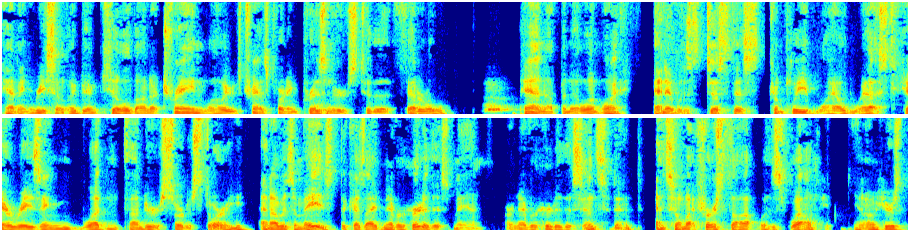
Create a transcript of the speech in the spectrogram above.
having recently been killed on a train while he was transporting prisoners to the federal pen up in Illinois. And it was just this complete Wild West, hair raising, blood and thunder sort of story. And I was amazed because I'd never heard of this man or never heard of this incident. And so my first thought was, well, you know, here's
